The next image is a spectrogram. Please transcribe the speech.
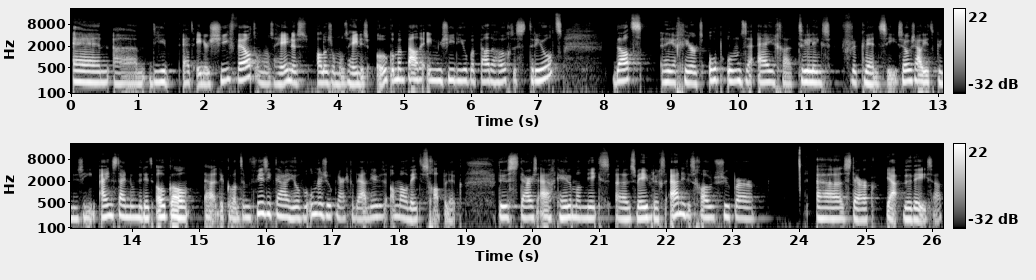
En um, die, het energieveld om ons heen, dus alles om ons heen is ook een bepaalde energie die op bepaalde hoogte trilt. Dat reageert op onze eigen trillingsfrequentie. Zo zou je het kunnen zien. Einstein noemde dit ook al uh, de kwantumfysica, heel veel onderzoek naar gedaan. Dit is allemaal wetenschappelijk. Dus daar is eigenlijk helemaal niks uh, zweverigs aan. Dit is gewoon super uh, sterk ja, bewezen.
